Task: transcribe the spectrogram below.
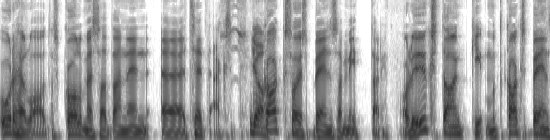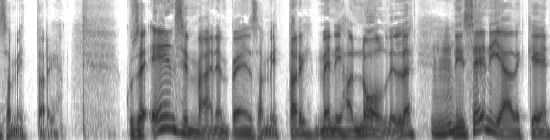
urheiluautos, 300 äh, ZX. Joo. Kaksoisbensamittari. Oli yksi tankki, mutta kaksi bensamittaria kun se ensimmäinen bensamittari meni ihan nollille, mm-hmm. niin sen jälkeen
